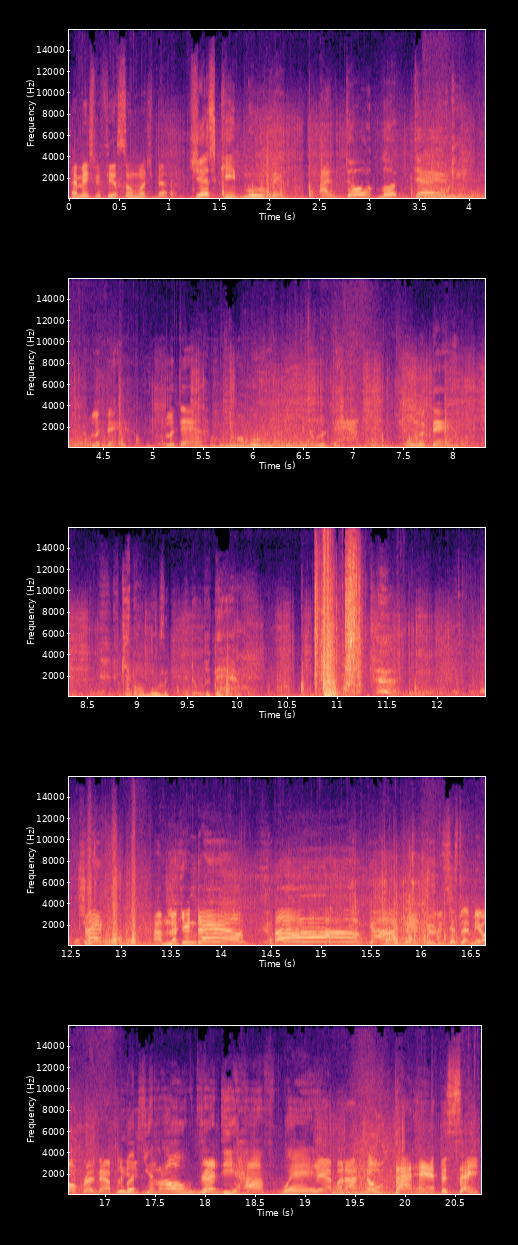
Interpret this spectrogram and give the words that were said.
That makes me feel so much better. Just keep moving. And don't look down. Look down. Look down. Keep on moving. And don't look down. Don't look down. Keep on moving and don't look down. Shrek! I'm looking down! Oh, God, I can't do this. Just let me off right now, please. But you're already halfway. Yeah, but I know that half is safe.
